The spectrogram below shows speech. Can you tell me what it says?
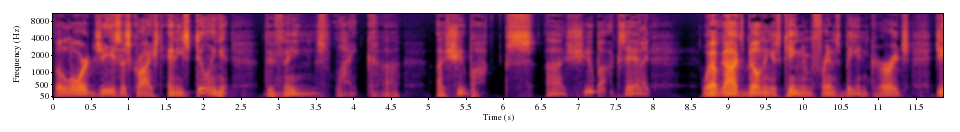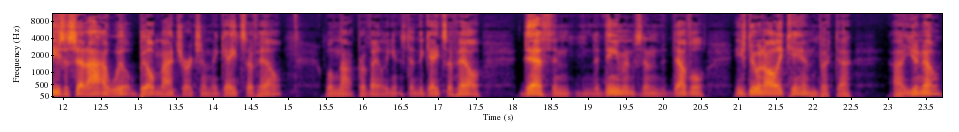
the Lord Jesus Christ. And he's doing it do things like uh, a shoebox. A shoebox, Ed. Right. Well, God's building his kingdom, friends. Be encouraged. Jesus said, I will build my church, and the gates of hell will not prevail against it. The gates of hell, death and the demons and the devil, he's doing all he can. But, uh, uh, you know,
